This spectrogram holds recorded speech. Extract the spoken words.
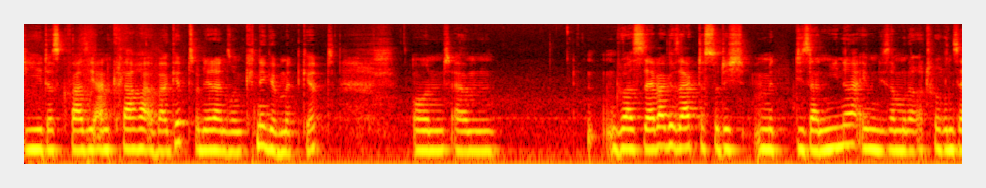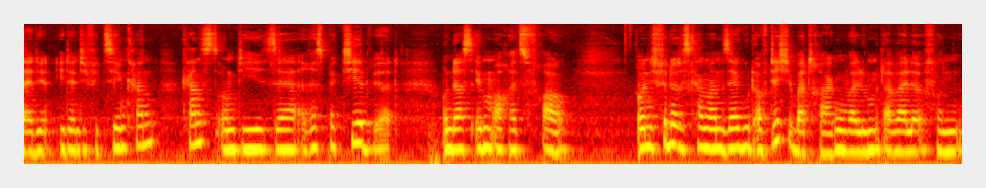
die das quasi an Clara übergibt und ihr dann so ein Knigge mitgibt. Und ähm, du hast selber gesagt, dass du dich mit dieser Nina, eben dieser Moderatorin, sehr identifizieren kann, kannst und die sehr respektiert wird. Und das eben auch als Frau. Und ich finde, das kann man sehr gut auf dich übertragen, weil du mittlerweile von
